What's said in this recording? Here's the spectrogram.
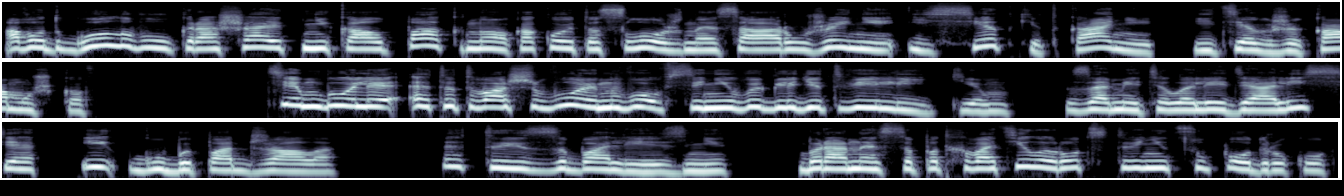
а вот голову украшает не колпак, но какое-то сложное сооружение из сетки, тканей и тех же камушков. Тем более этот ваш воин вовсе не выглядит великим, заметила леди Алисия и губы поджала. Это из-за болезни. Баронесса подхватила родственницу под руку.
